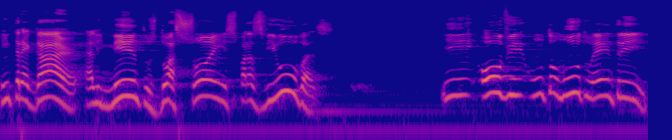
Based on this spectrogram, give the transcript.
entregar alimentos, doações para as viúvas. E houve um tumulto entre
